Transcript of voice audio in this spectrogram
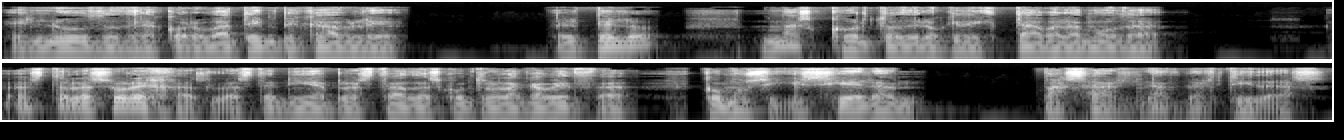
el nudo de la corbata impecable, el pelo más corto de lo que dictaba la moda. Hasta las orejas las tenía aplastadas contra la cabeza, como si quisieran pasar inadvertidas.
